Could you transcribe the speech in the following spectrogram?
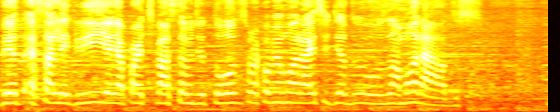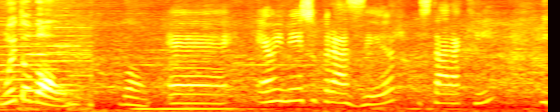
Ver essa alegria e a participação de todos para comemorar esse Dia dos Namorados. Muito bom. Bom, é, é um imenso prazer estar aqui e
